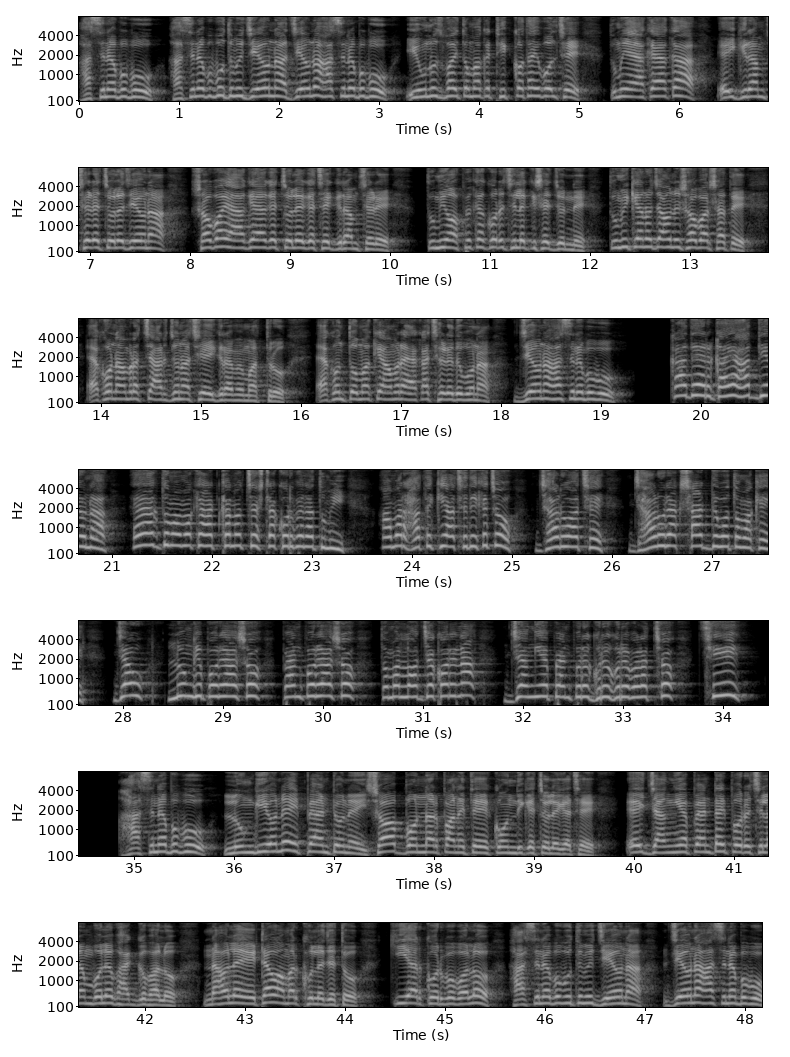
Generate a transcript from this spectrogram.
হাসিনা বাবু হাসিনা বাবু, তুমি যেও না যেও না হাসিনা বাবু। ইউনুস ভাই তোমাকে ঠিক কথাই বলছে। তুমি একা একা এই গ্রাম ছেড়ে চলে যেও না। সবাই আগে আগে চলে গেছে গ্রাম ছেড়ে। তুমি অপেক্ষা করেছিলে কিসের জন্যে? তুমি কেন যাওনি সবার সাথে? এখন আমরা চারজন আছি এই গ্রামে মাত্র। এখন তোমাকে আমরা একা ছেড়ে দেবো না। যেও না হাসিনে বাবু। কাদের গায়ে হাত দিও না। একদম আমাকে আটকানোর চেষ্টা করবে না তুমি। আমার হাতে কি আছে দেখেছ? ঝাড়ু আছে। ঝাড়ুর এক শার্ট দেবো তোমাকে। যাও লুঙ্গি পরে আসো প্যান্ট পরে আসো। তোমার লজ্জা করে না? জাঙ্গিয়ে প্যান্ট পরে ঘুরে ঘুরে বেড়াচ্ছ? ছি! হাসিনা বাবু লুঙ্গিও নেই প্যান্টও নেই। সব বন্যার পানিতে কোন দিকে চলে গেছে? এই জাঙ্গিয়া প্যান্টটাই পরেছিলাম বলে ভাগ্য ভালো। না হলে এটাও আমার খুলে যেত। কি আর করব বলো? হাসিনা বাবু তুমি যেও না যেও না হাসিনা বাবু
